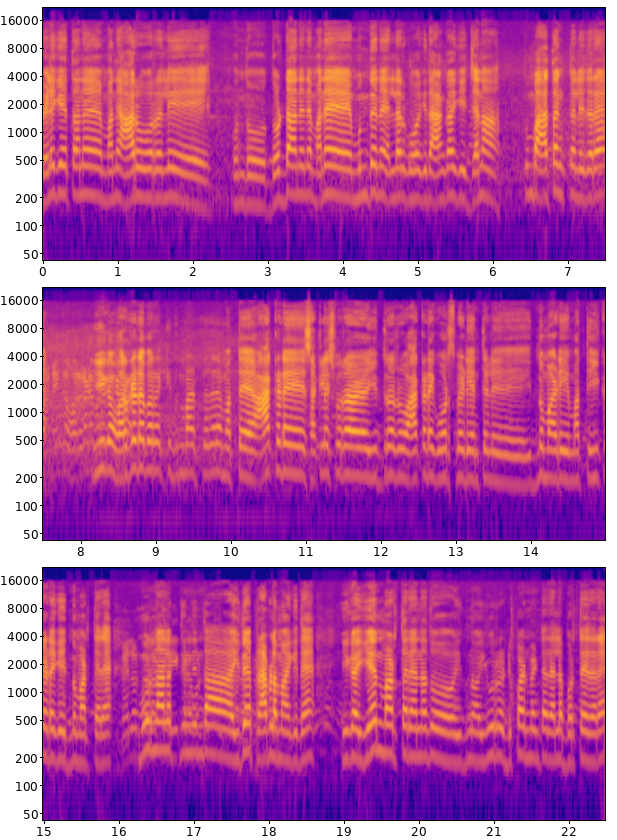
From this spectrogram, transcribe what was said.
ಬೆಳಗ್ಗೆ ತಾನೇ ಮನೆ ಆರೂವರಲ್ಲಿ ಒಂದು ದೊಡ್ಡ ಆನೆನೇ ಮನೆ ಮುಂದೆನೇ ಎಲ್ಲರಿಗೂ ಹೋಗಿದೆ. ಹಂಗಾಗಿ ಜನ ತುಂಬ ಆತಂಕದಲ್ಲಿದ್ದಾರೆ. ಈಗ ಹೊರಗಡೆ ಬರೋಕ್ಕೆ ಇದು ಮಾಡ್ತಿದ್ದಾರೆ ಮತ್ತೆ ಆ ಕಡೆ ಸಕಲೇಶ್ವರ ಇದ್ರರು ಆ ಕಡೆಗೆ ಓಡಿಸ್ಬೇಡಿ ಅಂತೇಳಿ ಇದನ್ನು ಮಾಡಿ, ಮತ್ತೆ ಈ ಕಡೆಗೆ ಇದನ್ನು ಮಾಡ್ತಾರೆ. ಮೂರ್ನಾಲ್ಕು ದಿನದಿಂದ ಇದೇ ಪ್ರಾಬ್ಲಮ್ ಆಗಿದೆ. ಈಗ ಏನು ಮಾಡ್ತಾರೆ ಅನ್ನೋದು ಇದನ್ನ ಇವರು ಡಿಪಾರ್ಟ್ಮೆಂಟರೆಲ್ಲ ಬರ್ತಾ ಇದ್ದಾರೆ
